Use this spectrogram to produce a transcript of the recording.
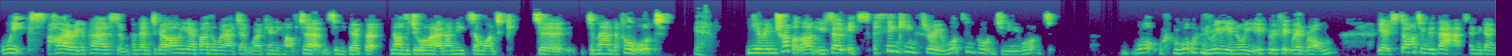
weeks hiring a person for them to go, oh yeah, by the way, I don't work any half terms. And you go, but neither do I. And I need someone to, to, to man the fort. Yeah. You're in trouble, aren't you? So it's thinking through what's important to you. What, what, what would really annoy you if it went wrong? You know, starting with that and then going,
